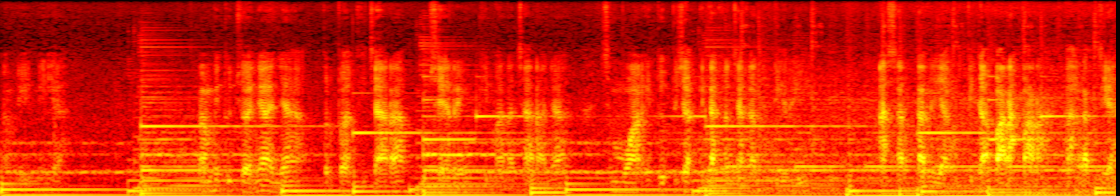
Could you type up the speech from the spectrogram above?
kami ini ya. Kami tujuannya hanya berbagi cara sharing gimana caranya semua itu bisa kita kerjakan sendiri asalkan yang tidak parah-parah banget ya.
